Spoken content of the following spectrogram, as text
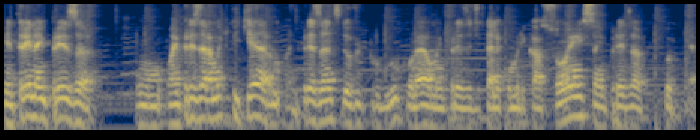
Entrei na empresa uma empresa era muito pequena, uma empresa antes de eu vir para o grupo, né, uma empresa de telecomunicações, a empresa é,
